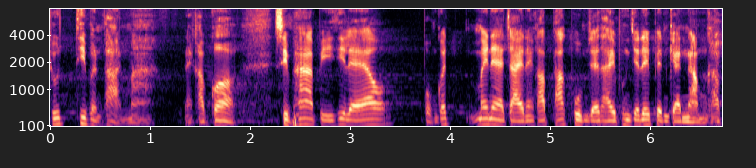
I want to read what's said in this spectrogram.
ชุดที่ผ่านๆมานะครับ ก็ 15 ปีที่แล้ว ผมก็ไม่แน่ใจนะครับพรรคภูมิใจไทยเพิ่งจะได้เป็นแกนนำครับ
